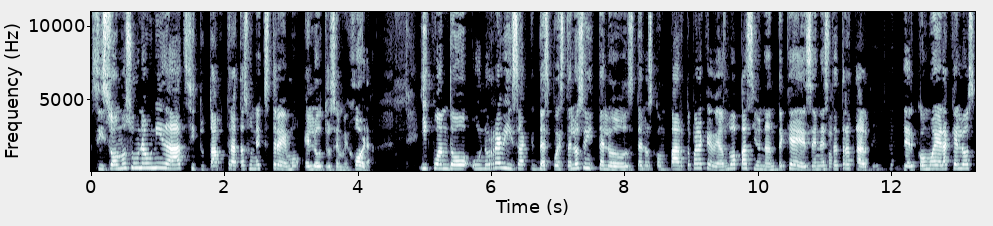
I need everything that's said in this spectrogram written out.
si somos una unidad, si tú tratas un extremo, el otro se mejora. Y cuando uno revisa, después te los, te, los, te los comparto para que veas lo apasionante que es en este tratar de entender cómo era que los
